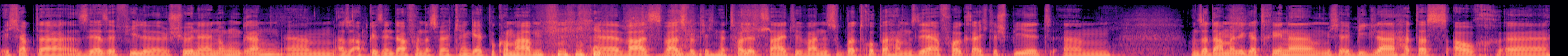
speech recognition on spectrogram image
ich habe da sehr, sehr viele schöne Erinnerungen dran. Ähm, also abgesehen davon, dass wir halt kein Geld bekommen haben, äh, war, es, war es wirklich eine tolle Zeit. Wir waren eine super Truppe, haben sehr erfolgreich gespielt. Ähm, unser damaliger Trainer Michael Biegler hat das auch, äh,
